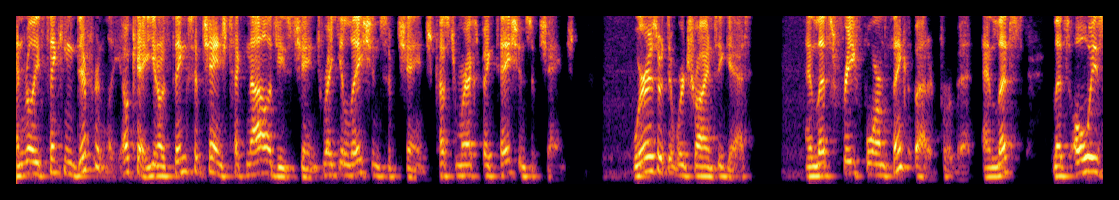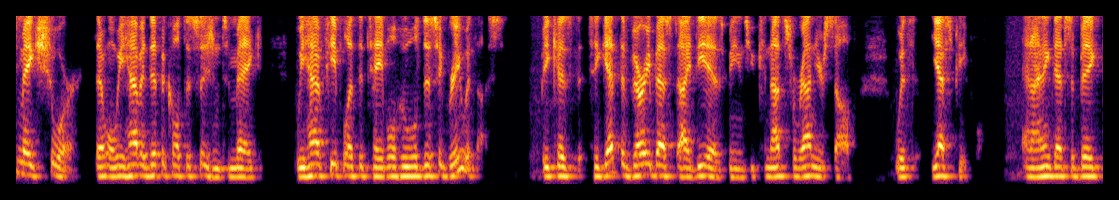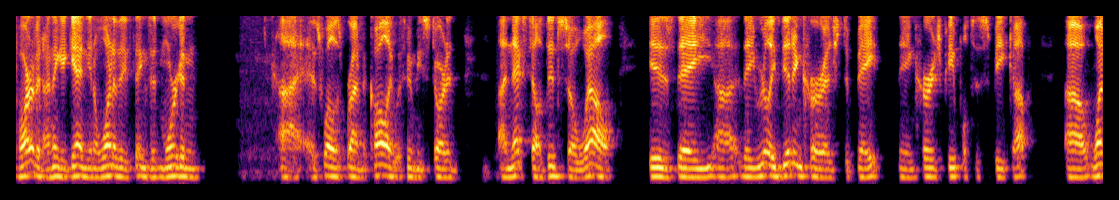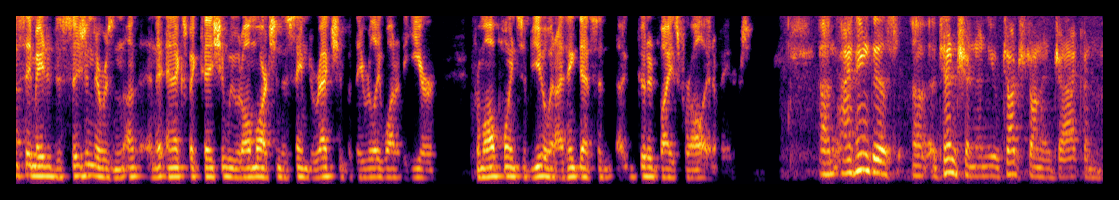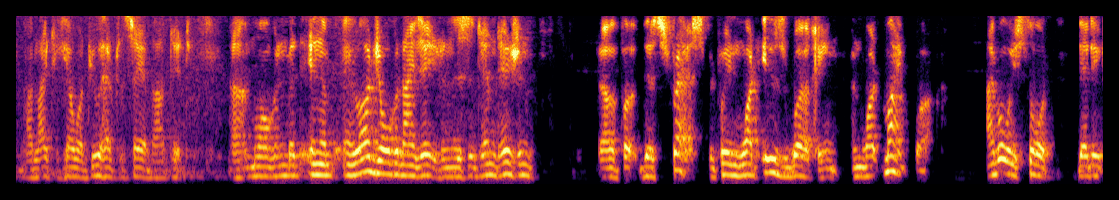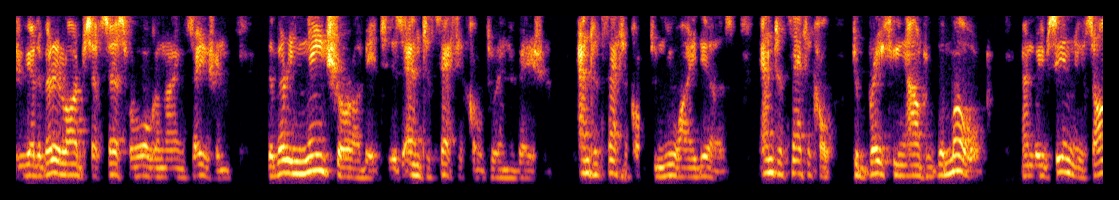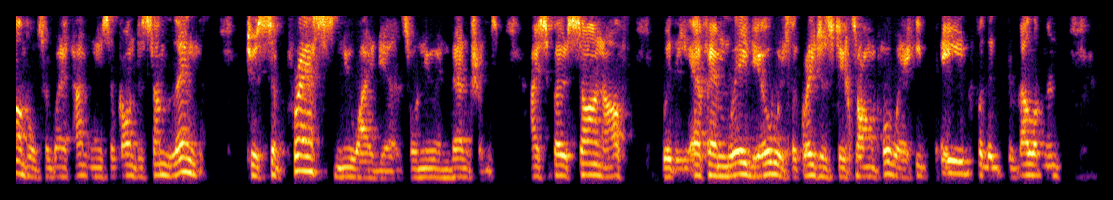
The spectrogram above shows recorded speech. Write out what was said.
and really thinking differently. Okay, you know, things have changed, technologies changed, regulations have changed, customer expectations have changed. Where is it that we're trying to get? And let's free form think about it for a bit. And let's let's always make sure that when we have a difficult decision to make, we have people at the table who will disagree with us. Because to get the very best ideas means you cannot surround yourself with yes people. And I think that's a big part of it. I think, again, you know, one of the things that Morgan uh, as well as Brian McAuley, with whom he started uh, Nextel, did so well, is they uh, they really did encourage debate. They encouraged people to speak up. Uh, once they made a decision, there was an, an, an, expectation we would all march in the same direction, but they really wanted to hear from all points of view, and I think that's a, a good advice for all innovators. Um, I think there's uh, attention, and you touched on it, Jack, and I'd like to hear what you have to say about it uh, Morgan, but in a, a, large organization, there's a temptation uh, for the stress between what is working and what might work. I've always thought that if you get a very large, successful organization, the very nature of it is antithetical to innovation, antithetical to new ideas, antithetical to breaking out of the mold. And we've seen examples of where companies have gone to some length to suppress new ideas or new inventions. I suppose Sarnoff with the FM radio was the greatest example where he paid for the development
